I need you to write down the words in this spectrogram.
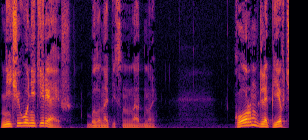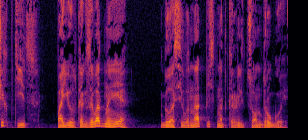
Ничего не теряешь», было написано на одной. «Корм для певчих птиц. «Поют, как заводные», — гласила надпись над крыльцом другой.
